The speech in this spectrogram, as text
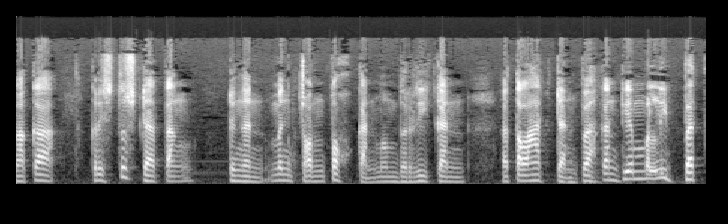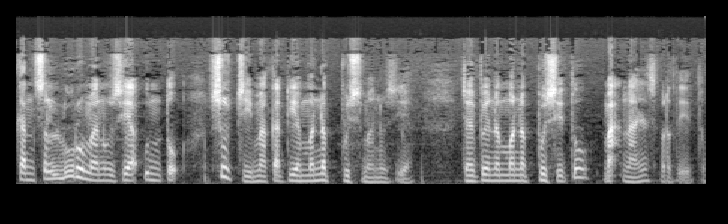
maka Kristus datang dengan mencontohkan, memberikan eh, teladan, bahkan dia melibatkan seluruh manusia untuk suci, maka dia menebus manusia. Jadi menebus itu maknanya seperti itu.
